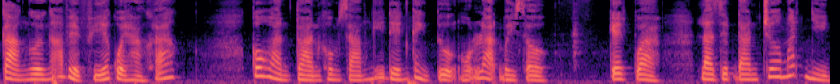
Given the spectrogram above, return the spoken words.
Cả người ngã về phía quầy hàng khác. Cô hoàn toàn không dám nghĩ đến cảnh tượng hỗn loạn bây giờ. Kết quả là Diệp Đàn trơ mắt nhìn,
